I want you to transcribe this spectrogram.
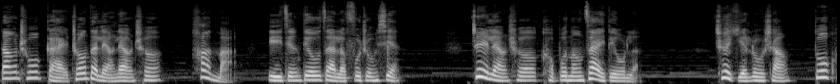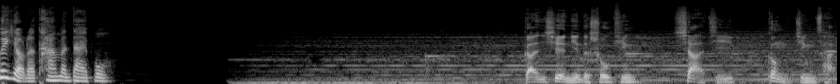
当初改装的两辆车悍马已经丢在了附中县，这辆车可不能再丢了。这一路上多亏有了他们代步。感谢您的收听，下集更精彩。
